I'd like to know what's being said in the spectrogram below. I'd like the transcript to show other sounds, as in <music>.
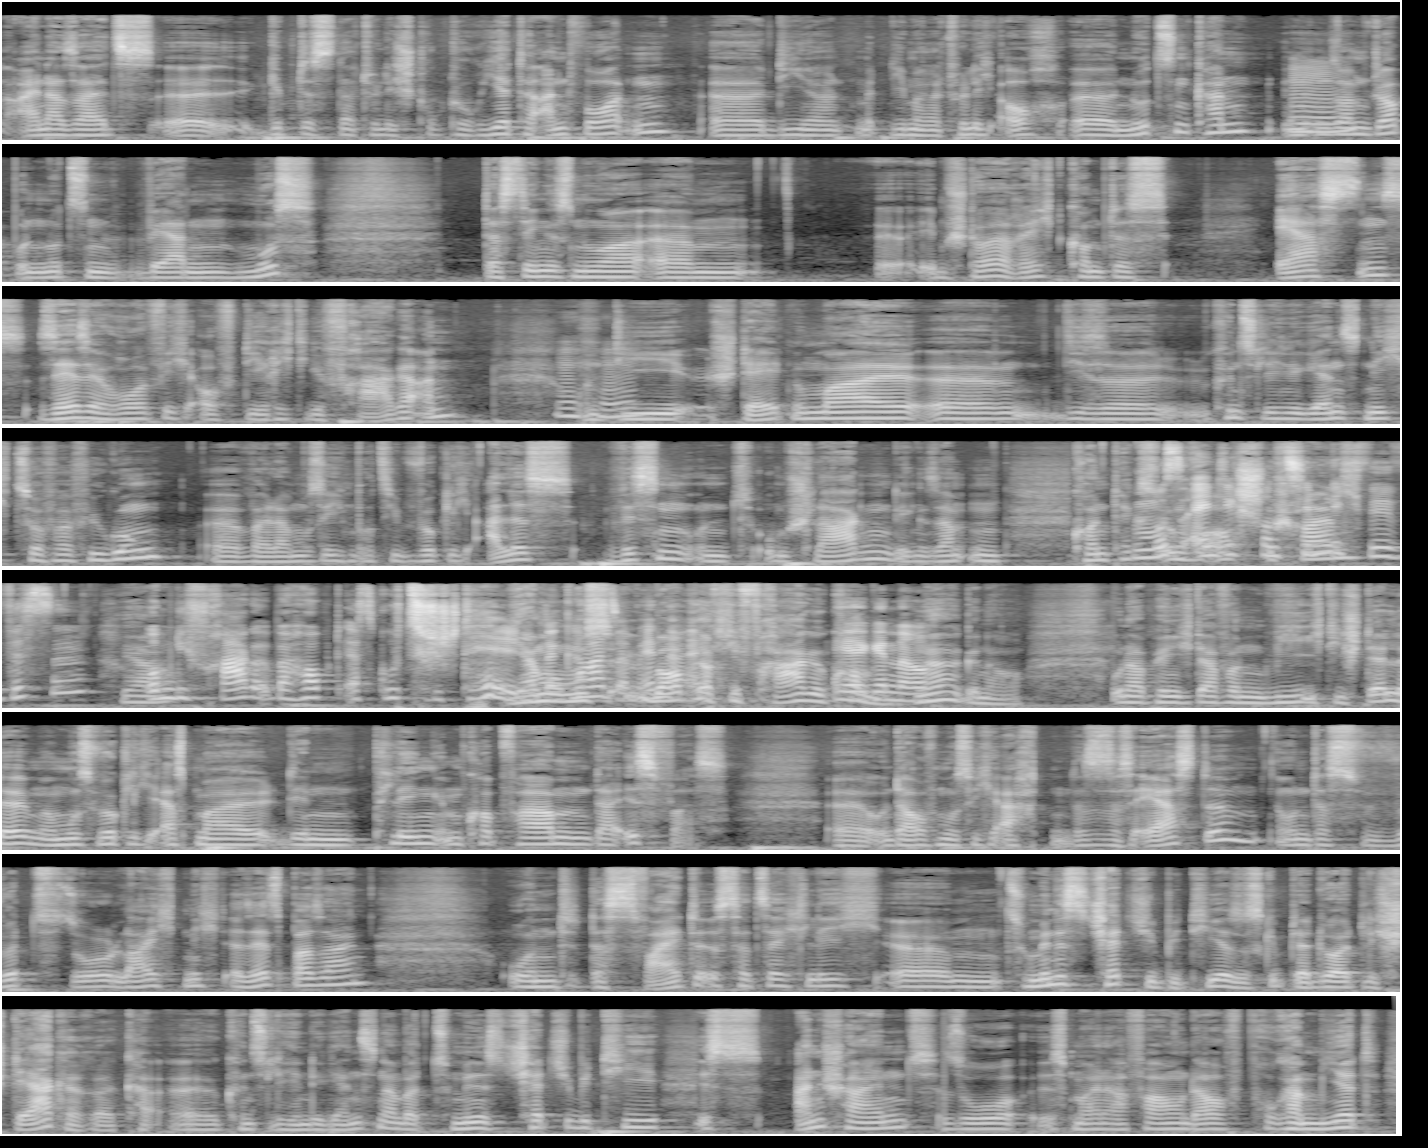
Einerseits äh, gibt es natürlich strukturierte Antworten, äh, die, die man natürlich auch äh, nutzen kann in mhm. unserem Job und nutzen werden muss. Das Ding ist nur, ähm, äh, im Steuerrecht kommt es erstens sehr, sehr häufig auf die richtige Frage an. Mhm. Und die stellt nun mal äh, diese künstliche Intelligenz nicht zur Verfügung, äh, weil da muss ich im Prinzip wirklich alles wissen und umschlagen, den gesamten Kontext. Man muss eigentlich schon ziemlich viel wissen, ja. um die Frage überhaupt erst gut zu stellen. Ja, man muss überhaupt auf die Frage kommen. Ja, genau. Ne? genau. Unabhängig davon, wie ich die stelle, man muss wirklich erstmal den Pling im Kopf haben, da ist was. Äh, und darauf muss ich achten. Das ist das Erste und das wird so leicht nicht ersetzbar sein. Und das Zweite ist tatsächlich ähm, zumindest ChatGPT, also es gibt ja deutlich stärkere äh, künstliche Intelligenzen, aber zumindest ChatGPT ist anscheinend, so ist meine Erfahrung darauf programmiert,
